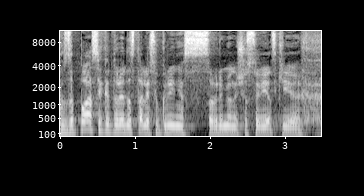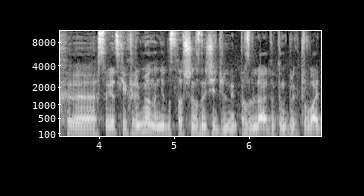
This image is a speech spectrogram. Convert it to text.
запасы, которые достались Украине со времен еще советских, э, советских времен, они достаточно значительные, позволяют укомплектовать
